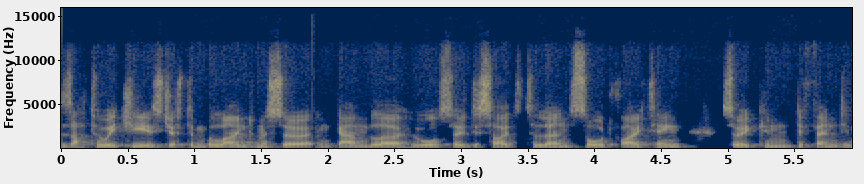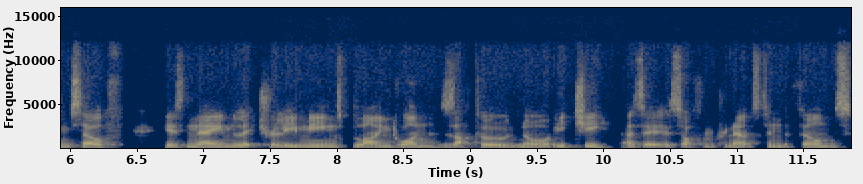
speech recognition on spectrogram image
Zatoichi is just a blind masseur and gambler who also decides to learn sword fighting so he can defend himself. His name literally means blind one, Zato no Ichi, as it is often pronounced in the films.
